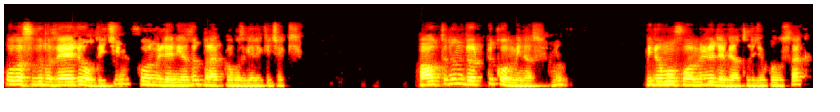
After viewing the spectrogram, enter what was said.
olasılığımız eğri olduğu için formüllerini yazıp bırakmamız gerekecek. 6'nın dörtlü kombinasyonu binomun formülünü de bir hatırlayacak olursak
